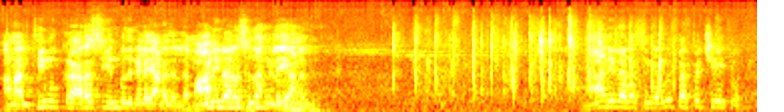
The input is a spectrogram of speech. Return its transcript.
ஆனால் திமுக அரசு என்பது நிலையானதல்ல. மாநில அரசு தான் நிலையானது. மாநில அரசுங்கிறது பெர்பச்சுவேட்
